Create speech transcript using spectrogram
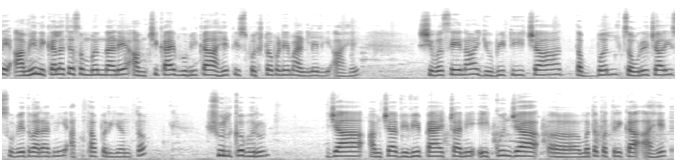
नाही आम्ही निकालाच्या संबंधाने आमची काय भूमिका आहे ती स्पष्टपणे मांडलेली आहे. शिवसेना यू बी टीच्या तब्बल चौवेचाळीस उमेदवारांनी आत्तापर्यंत शुल्क भरून ज्या आमच्या व्ही व्ही पॅट आणि एकूण ज्या मतपत्रिका आहेत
